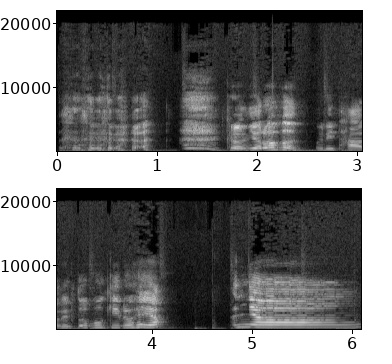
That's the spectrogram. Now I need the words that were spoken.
그럼 여러분, 우리 다음에 또 보기로 해요. 안녕!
